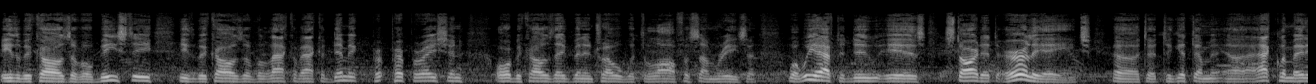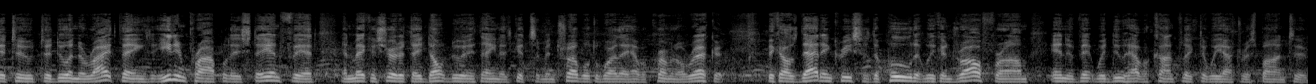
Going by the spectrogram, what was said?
either because of obesity, either because of a lack of academic pr- preparation, or because they've been in trouble with the law for some reason. What we have to do is start at the early age uh, to, to get them uh, acclimated to, to doing the right things, eating properly, staying fit, and making sure that they don't do anything that gets them in trouble to where they have a criminal record, because that increases the pool that we can draw from in the event we do have a conflict that we have to respond to.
